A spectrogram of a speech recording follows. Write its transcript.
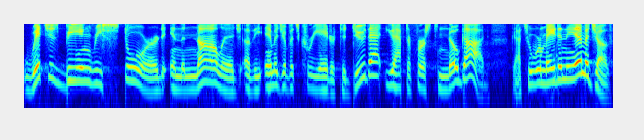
which is being restored in the knowledge of the image of its creator to do that you have to first know god that's who we're made in the image of.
